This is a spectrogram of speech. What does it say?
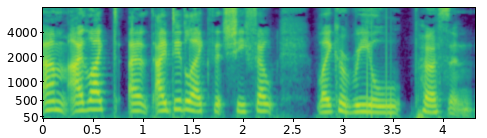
Um, I liked, I, I did like that she felt like a real person,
